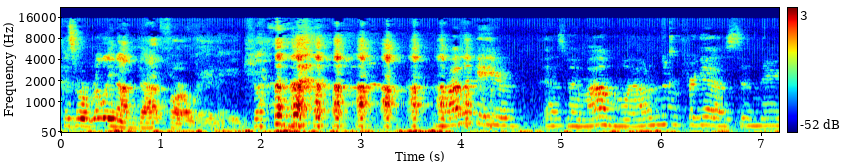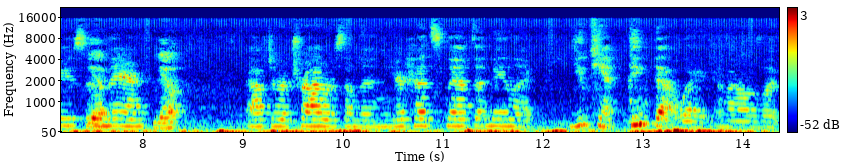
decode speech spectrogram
because we're really not that far away in age. Well, I look at you as my mom. Well, I'll never forget. I was sitting there, you sitting Yep. there yep. After a tribe or something. Your head snapped at me like, "You can't think that way," and I was like,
